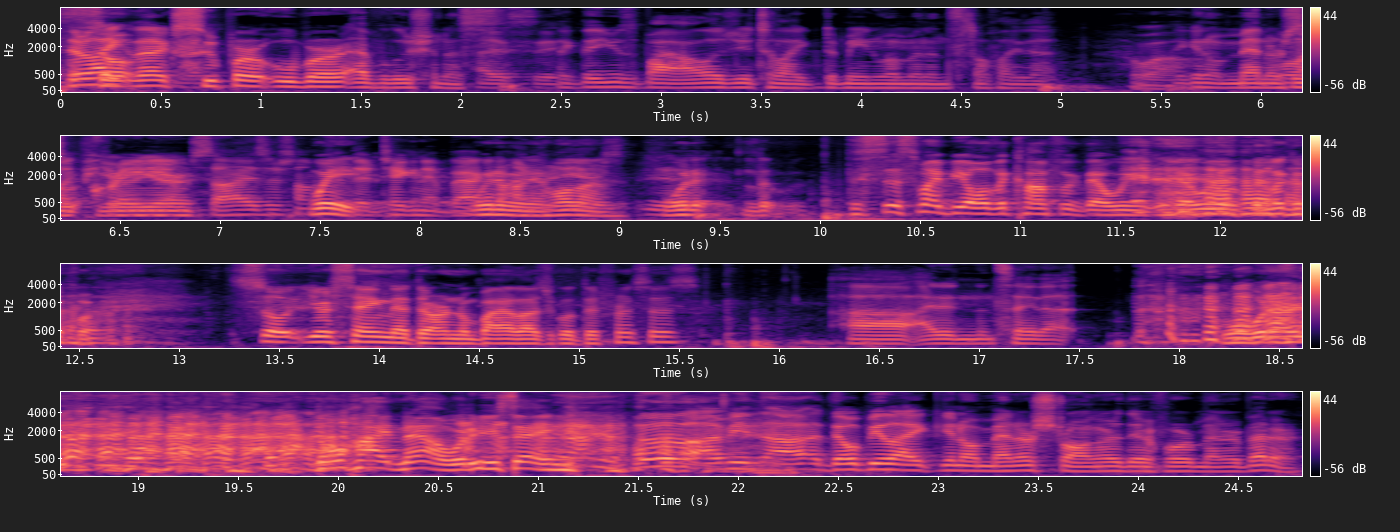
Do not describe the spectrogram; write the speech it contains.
They're So- like they're like super uber evolutionists. I see. Like they use biology to like demean women and stuff like that. Wow. Like you know, men are like superior. cranium size or something. Wait, they're taking it back. Wait a minute, hold years. on. What? This this might be all the conflict that we that we've been looking for. So you're saying that there are no biological differences? Uh, I didn't say that. Well, what are you? Don't hide now. What are you saying? no, no, no, I mean, uh, they'll be like, you know, men are stronger, therefore men are better.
